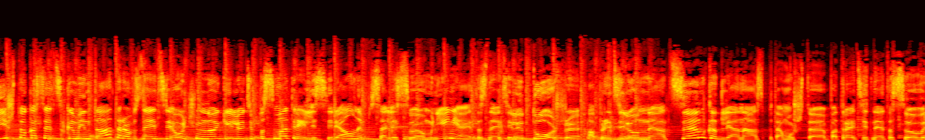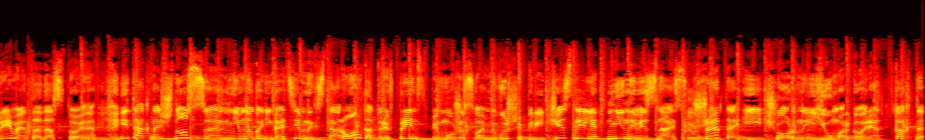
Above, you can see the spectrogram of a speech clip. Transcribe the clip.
И что касается комментаторов, знаете, очень многие люди посмотрели сериал, написали свое мнение. Это, знаете ли, тоже определенная оценка для нас, потому что потратить на это свое время это достойно. Итак, начну с э, немного негативных сторон, которые, в принципе, мы уже с вами выше перечислили. Не сюжета и черный юмор. Говорят, как-то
